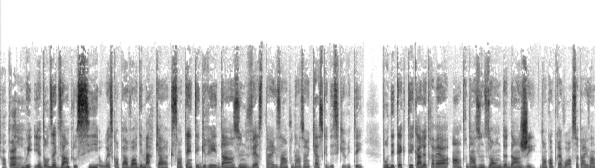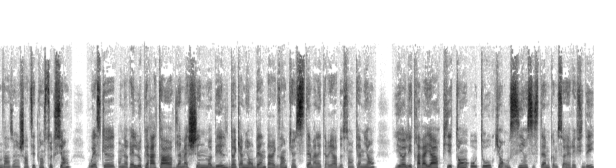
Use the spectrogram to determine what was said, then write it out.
Chantal? Oui, il y a d'autres exemples aussi où est-ce qu'on peut avoir des marqueurs qui sont intégrés dans une veste, par exemple, ou dans un casque de sécurité pour détecter quand le travailleur entre dans une zone de danger. Donc, on pourrait voir ça, par exemple, dans un chantier de construction où est-ce qu'on aurait l'opérateur de la machine mobile d'un camion Ben, par exemple, qui a un système à l'intérieur de son camion. Il y a les travailleurs piétons autour qui ont aussi un système comme ça RFID.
